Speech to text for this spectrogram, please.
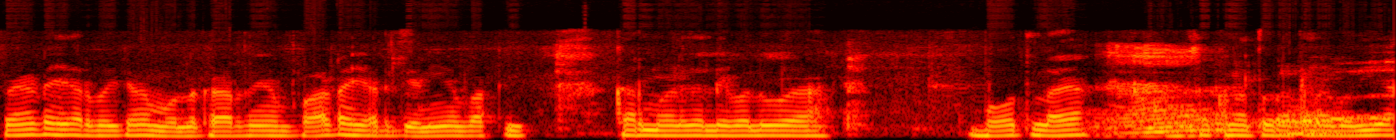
65000 ਰੁਪਏ ਦਾ ਮੁੱਲ ਕਰਦੇ ਆ 62000 ਦੇਣੀ ਆ ਬਾਕੀ ਕਰਮ ਵਾਲੇ ਦਾ ਲੈਵਲ ਉਹ ਆ ਬਹੁਤ ਲਾਇਆ। ਸਕਣਾ ਤੋਰਾ ਤੋਰਾ ਵਧੀਆ।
